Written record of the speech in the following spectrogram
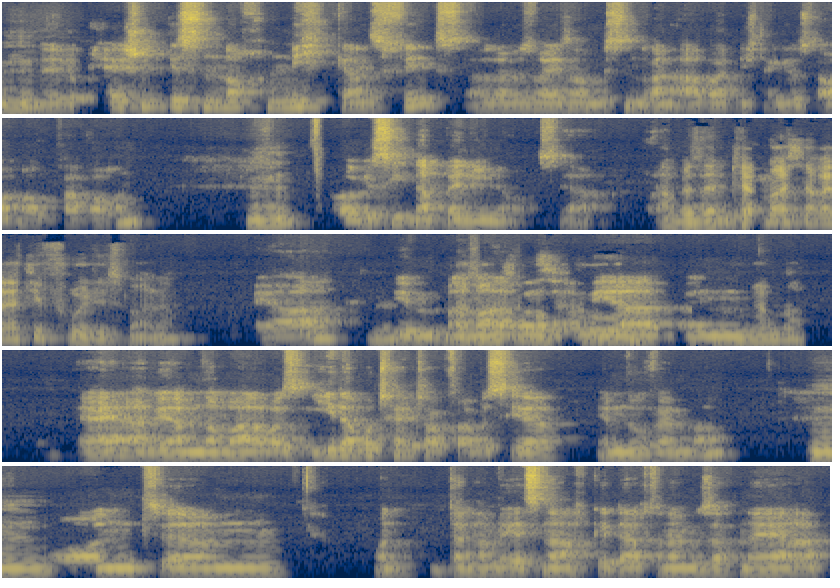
Mhm. Die Location ist noch nicht ganz fix. Also da müssen wir jetzt noch ein bisschen dran arbeiten. Ich denke, das dauert noch ein paar Wochen. Mhm. Aber es sieht nach Berlin aus, ja. Aber September ist ja relativ früh diesmal, ne? Ja, wir, also normalerweise haben wir ähm, ja, ja, wir haben normalerweise, jeder Hoteltalk war bisher im November. Mhm. Und, ähm, und dann haben wir jetzt nachgedacht und haben gesagt, naja,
